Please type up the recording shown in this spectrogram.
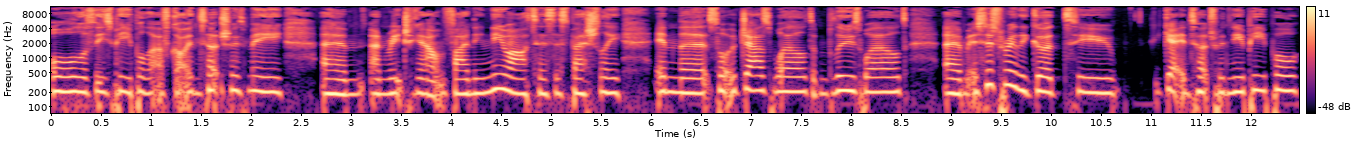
all of these people that have got in touch with me um, and reaching out and finding new artists, especially in the sort of jazz world and blues world. Um, it's just really good to get in touch with new people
